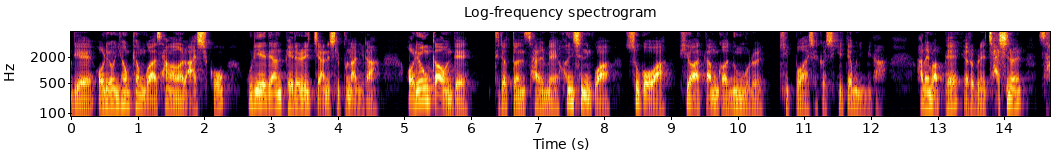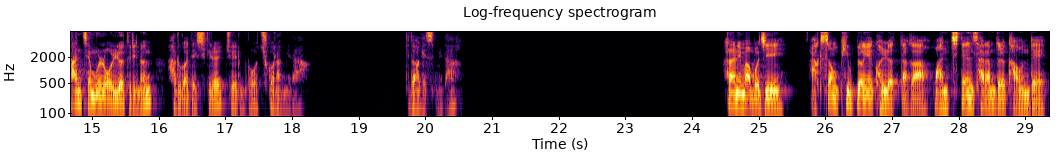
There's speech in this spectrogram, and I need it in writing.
우리의 어려운 형편과 상황을 아시고 우리에 대한 배려를 잊지 않으실 뿐 아니라 어려운 가운데 드렸던 삶의 헌신과 수고와 피와 땀과 눈물을 기뻐하실 것이기 때문입니다. 하나님 앞에 여러분의 자신을 산채물로 올려드리는 하루가 되시기를 주의 이름으로 축원합니다. 기도하겠습니다. 하나님 아버지, 악성 피부병에 걸렸다가 완치된 사람들 가운데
